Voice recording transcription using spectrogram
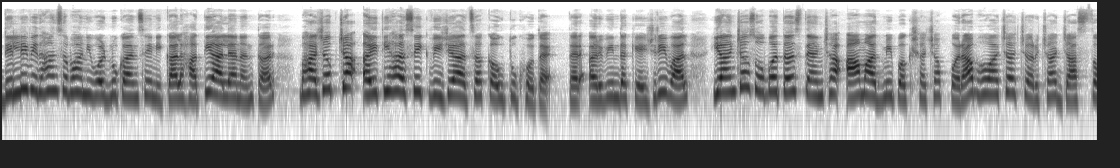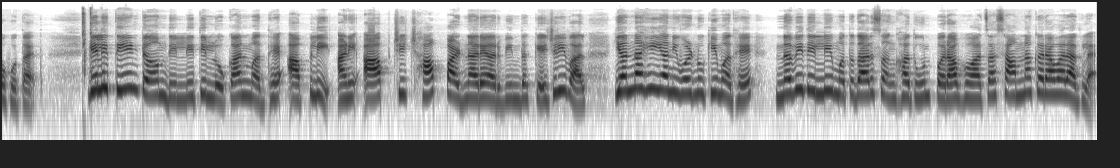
दिल्ली विधानसभा निवडणुकांचे निकाल हाती आल्यानंतर भाजपच्या ऐतिहासिक विजयाचं कौतुक होत आहे तर अरविंद केजरीवाल यांच्यासोबतच त्यांच्या आम आदमी पक्षाच्या पराभवाच्या चर्चा जास्त होत आहेत गेली तीन टर्म दिल्लीतील लोकांमध्ये आपली आणि आपची छाप पाडणारे अरविंद केजरीवाल यांनाही या निवडणुकीमध्ये नवी दिल्ली मतदारसंघातून पराभवाचा सामना करावा लागलाय.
